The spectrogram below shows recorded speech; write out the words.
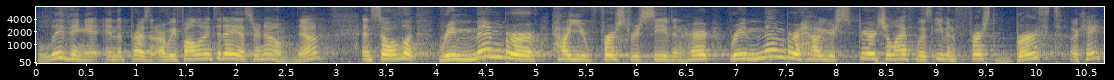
Living it in the present. Are we following today? Yes or no? Yeah? And so, look, remember how you first received and heard. Remember how your spiritual life was even first birthed, okay?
